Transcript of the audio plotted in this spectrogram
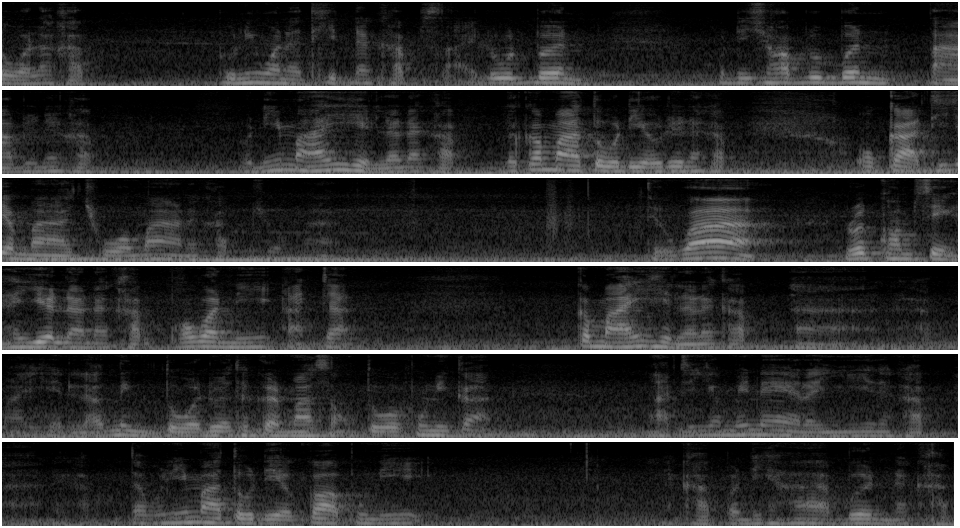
ตัวแล้วครับพรุ่งนี้วันอาทิตย์นะครับ สายรูดเบิ้ล คนที่ชอบรูดเบิ้ลตามด้วยนะครับ วันนี้มาให้เห็นแล้วนะครับ แล้วก็มาตัวเดียวด้วยนะครับ โอกาสที่จะมาชัวร์มากนะครับชัวร์มาก ถือว่าลดความเสี่ยงให้เยอะแล้วนะครับ เพราะวันนี้อาจจะก็มาให้เห็นแล้วนะครับอ่านะครับมาให้เห็นแล้วหนึ่งตัวด้วยถ้าเกิดมาสองตัวพรุ่งนี้ก็อาจจะยังไม่แน่อะไรอย่างนี้นะครับอ่านะครับ แต่วันนี้มาตัวเดียวก็พรุ่งนี้นะครับวันที่ห้าเบิ้ลนะครับ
